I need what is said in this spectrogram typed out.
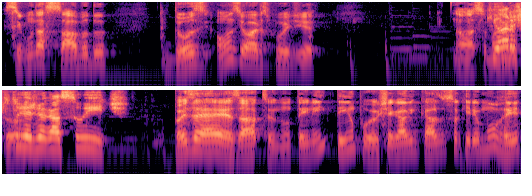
segunda a sábado, 12, 11 horas por dia. Nossa, Que mano. horas tô... que tu ia jogar Switch? Pois é, exato. Não tem nem tempo. Eu chegava em casa e só queria morrer.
